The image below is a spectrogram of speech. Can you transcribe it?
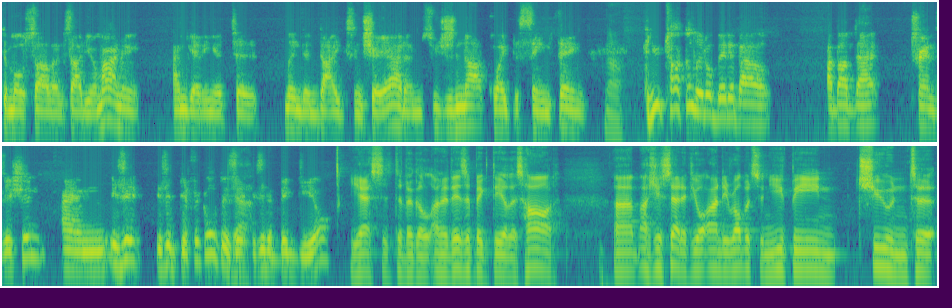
to Mo Salah and Sadio Mane, I'm getting it to Lyndon Dykes and Che Adams, which is not quite the same thing. No. Can you talk a little bit about about that transition and is it is it difficult? Is Yeah. it is it a big deal? Yes, it's difficult, and it is a big deal. It's hard. Um, as you said, if you're Andy Robertson, you've been tuned to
